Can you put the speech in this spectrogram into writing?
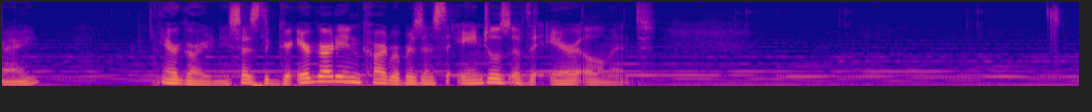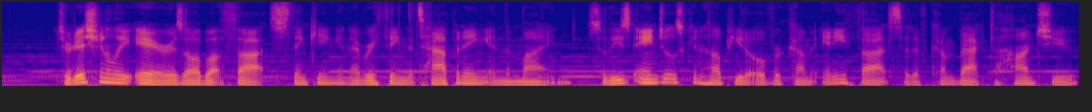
right? Air guardian. He says the air guardian card represents the angels of the air element Traditionally, air is all about thoughts, thinking, and everything that's happening in the mind. So these angels can help you to overcome any thoughts that have come back to haunt you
